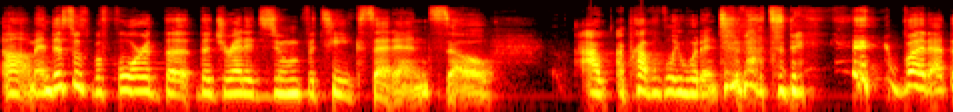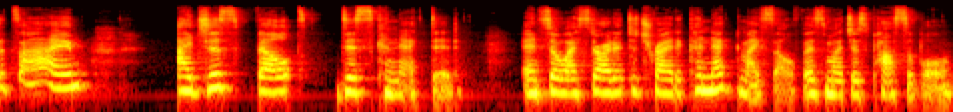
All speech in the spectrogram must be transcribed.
Um, and this was before the the dreaded Zoom fatigue set in. So I, I probably wouldn't do that today. but at the time, I just felt disconnected. And so I started to try to connect myself as much as possible.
